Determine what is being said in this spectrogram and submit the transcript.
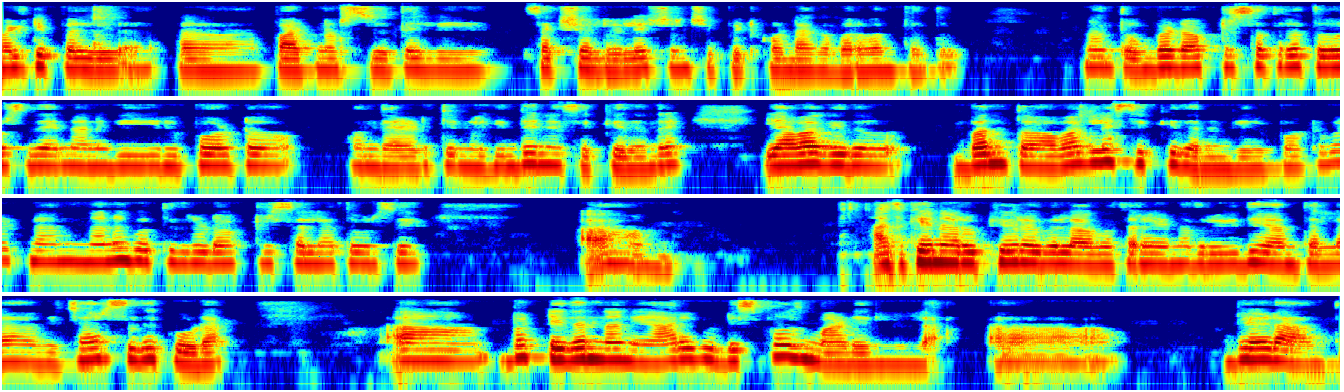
multiple partners ಜೊತೆಲಿ ಸೆಕ್ಷುವಲ್ ರಿಲೇಶನ್ಶಿಪ್ ಇಟ್ಕೊಂಡಾಗ ಬರುವಂಥದ್ದು ನಾನು ತುಂಬಾ ಡಾಕ್ಟರ್ಸ್ ಹತ್ರ ತೋರಿಸಿದೆ. ನನಗೆ ಈ ರಿಪೋರ್ಟ್ ಒಂದೆರಡು ತಿಂಗಳ ಹಿಂದೆನೆ ಸಿಕ್ಕಿದೆ. ಅಂದ್ರೆ ಯಾವಾಗ ಇದು ಬಂತು ಆವಾಗಲೇ ಸಿಕ್ಕಿದೆ ನನಗೆ ರಿಪೋರ್ಟ್ ಬಟ್ ನಾನು, ನನಗೆ ಗೊತ್ತಿದ್ರು ಡಾಕ್ಟರ್ಸ್ ಎಲ್ಲ ತೋರಿಸಿ ಅದಕ್ಕೇನಾದ್ರು ಕ್ಯೂರೇಬಲ್ ಆಗೋ ಥರ ಏನಾದರೂ ಇದೆಯಾ ಅಂತೆಲ್ಲ ವಿಚಾರಿಸಿದೆ ಕೂಡ. ಬಟ್ ಇದನ್ನ ನಾನು ಯಾರಿಗೂ ಡಿಸ್ಪೋಸ್ ಮಾಡಿರ್ಲಿಲ್ಲ. ಬೇಡ ಅಂತ.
